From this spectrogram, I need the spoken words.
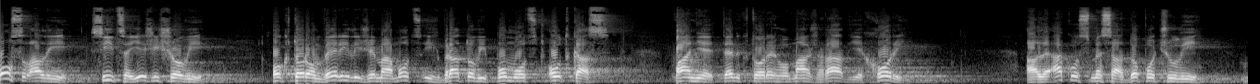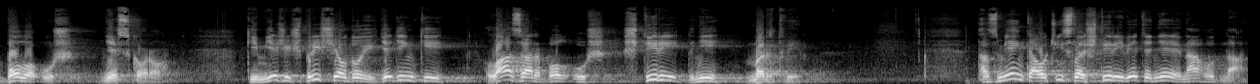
poslali síce Ježišovi, o ktorom verili, že má moc ich bratovi pomôcť odkaz. Pane, ten, ktorého máš rád, je chorý. Ale ako sme sa dopočuli, bolo už neskoro. Kým Ježiš prišiel do ich dedinky, Lázar bol už 4 dni mŕtvy. Tá zmienka o čísle 4, viete, nie je náhodná.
